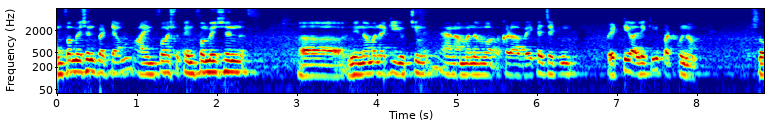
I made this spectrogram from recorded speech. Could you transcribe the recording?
ఇన్ఫర్మేషన్ పెట్టాము. ఆ ఇన్ఫర్మేషన్ ఇన్ఫర్మేషన్ నిన్న మనకి వచ్చింది. అండ్ మనం అక్కడ వెహికల్ చెకింగ్ పెట్టి వాళ్ళకి పట్టుకున్నాం. సో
